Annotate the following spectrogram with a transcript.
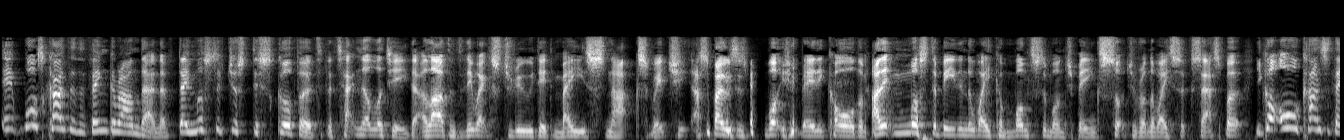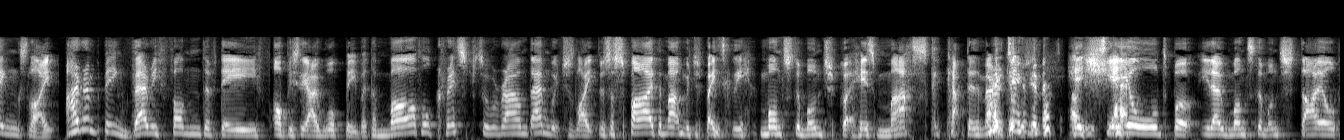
It was kind of the thing around then. Of they must have just discovered the technology that allowed them to do extruded maize snacks, which I suppose is what you should really call them. And it must have been in the wake of Monster Munch being such a runaway success. But you got all kinds of things like I remember being very fond of the. Obviously, I would be, but the Marvel crisps were around them, which is like there's a Spider-Man, which is basically Monster Munch, but his mask, Captain America, do which is his those, yeah. shield, but you know Monster Munch style.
